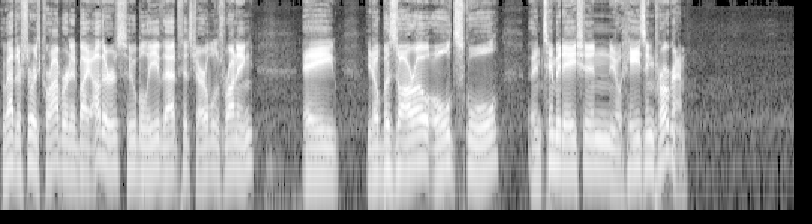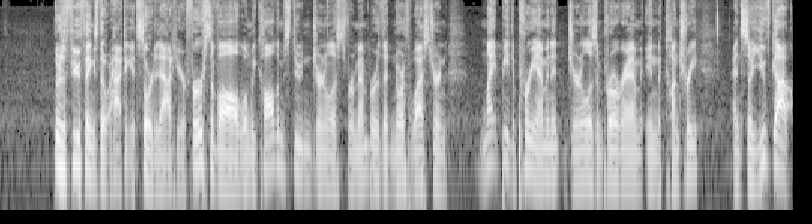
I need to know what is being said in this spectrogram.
who had their stories corroborated by others who believe that Fitzgerald was running a, you know, bizarro, old school intimidation, you know, hazing program. There's a few things that have to get sorted out here. First of all, when we call them student journalists, remember that Northwestern might be the preeminent journalism program in the country. And so you've got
